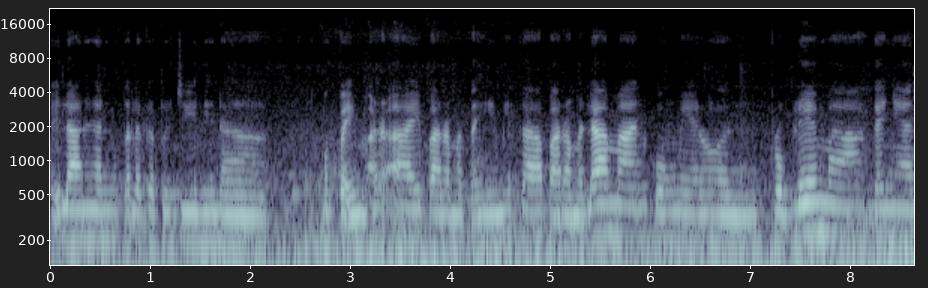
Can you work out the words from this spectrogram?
kailangan mo talaga to Jeannie na magpa MRI para matahimik ka para malaman kung meron problema ganyan.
